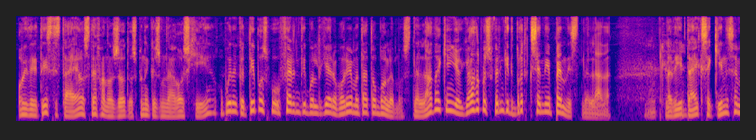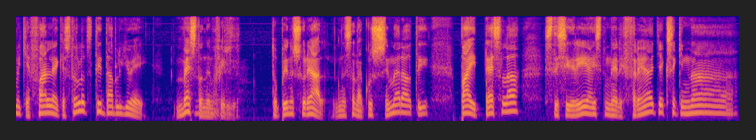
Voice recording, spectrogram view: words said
ο ιδρυτής της ΤΑΕ, ο Στέφανος Ζώτος, που είναι και ο Σμιναγός Χ, όπου είναι και ο τύπος που φέρνει την πολιτική αεροπορία μετά τον πόλεμο στην Ελλάδα και είναι ο άνθρωπος που φέρνει και την πρώτη ξένη επένδυση στην Ελλάδα. Okay. Δηλαδή η ΤΑΕ ξεκίνησε με κεφάλαια και στόλο της TWA, μέσα στον εμφύλιο. Το οποίο είναι σουρεάλ. Είναι σαν να ακούσει σήμερα ότι πάει η Τέσλα στη Συρία ή στην Ερυθρέα και ξεκινά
